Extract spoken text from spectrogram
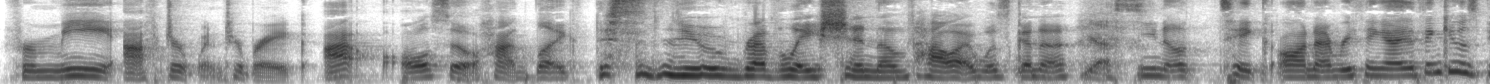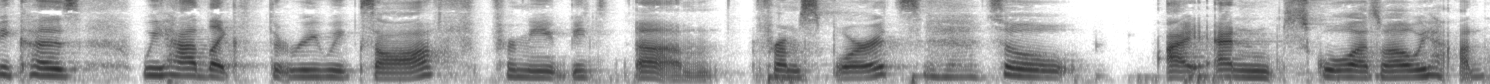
for me after winter break, I also had like this new revelation of how I was gonna, Yes. you know, take on everything. I think it was because we had like three weeks off for me, be, um, from sports, so I and school as well. We had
